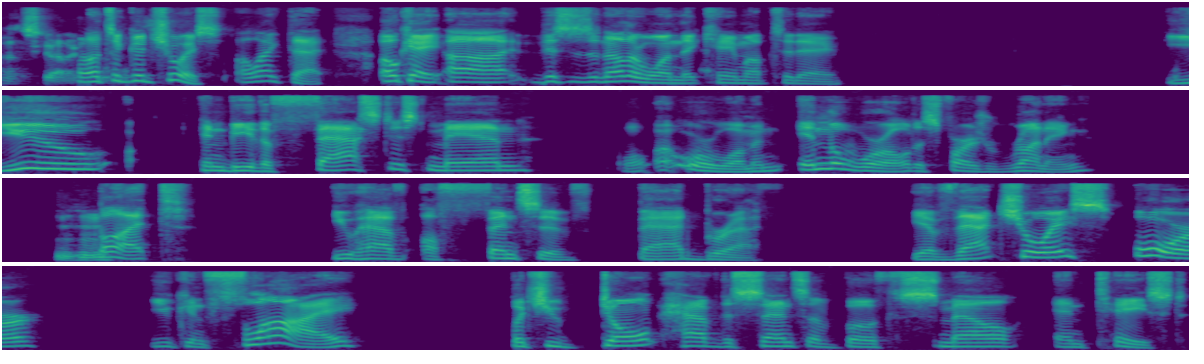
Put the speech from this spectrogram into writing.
that's got. Well, that's a good choice. I like that. Okay, uh, this is another one that came up today. You can be the fastest man or, or woman in the world as far as running, mm-hmm. but you have offensive bad breath. You have that choice, or you can fly, but you don't have the sense of both smell and taste.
